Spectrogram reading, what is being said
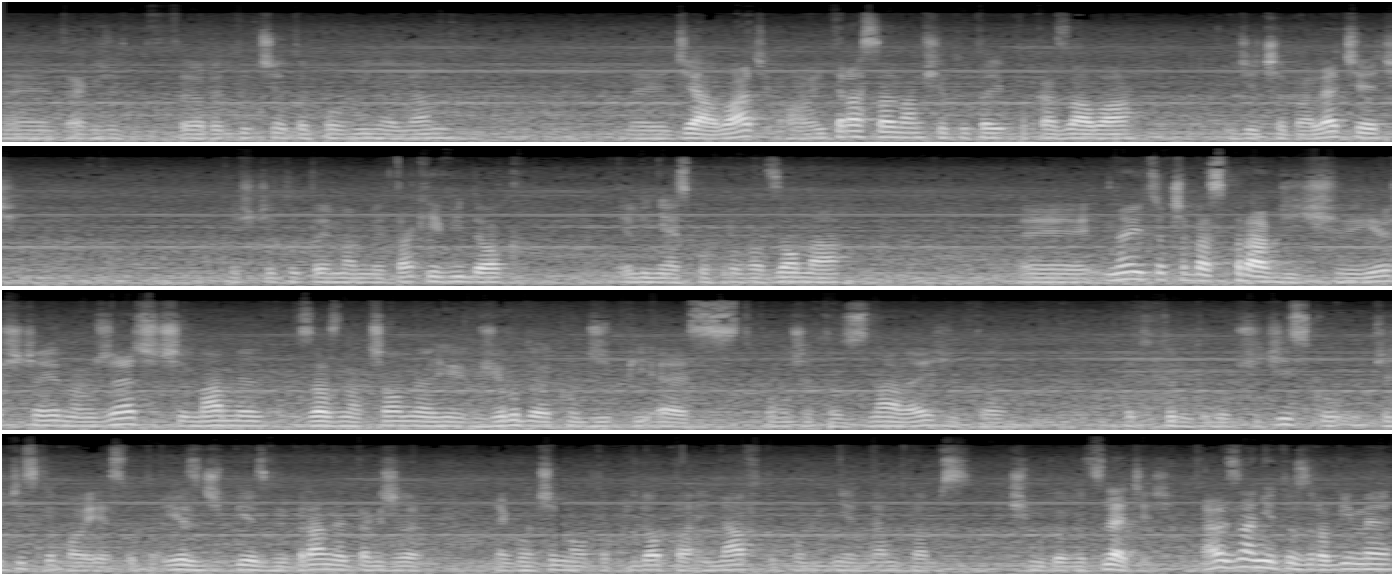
E, Także teoretycznie to powinno nam e, działać. O, i trasa nam się tutaj pokazała, gdzie trzeba lecieć. Jeszcze tutaj mamy taki widok, linia jest poprowadzona. Yy, No i co trzeba sprawdzić? Jeszcze jedną rzecz, czy mamy zaznaczone źródło jako GPS. Tylko muszę to znaleźć i to pod którym tego przycisku, przyciskiem o jest, jest GPS wybrany, także jak łączymy autopilota i NAV, to powinien nam tam śmigłowiec lecieć. Ale zanim to zrobimy, e,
